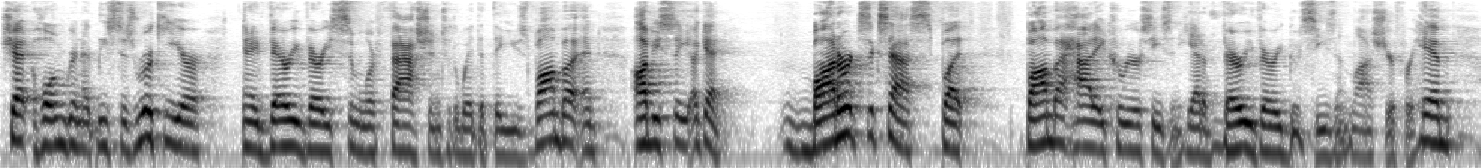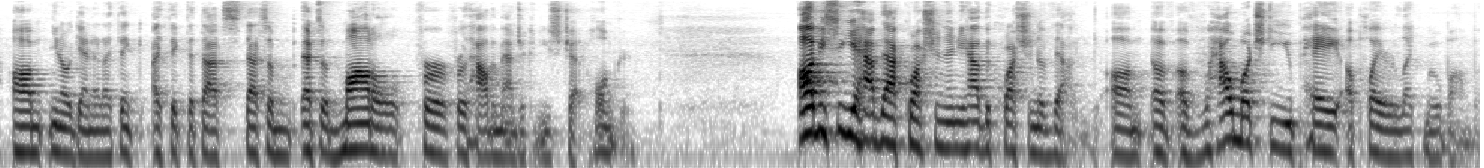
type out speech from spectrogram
Chet Holmgren at least his rookie year in a very very similar fashion to the way that they used Bamba. And obviously, again, moderate success, but Bamba had a career season. He had a very very good season last year for him. Um, you know, again, and I think I think that that's that's a that's a model for for how the Magic could use Chet Holmgren. Obviously, you have that question, and you have the question of value um, of of how much do you pay a player like Mo Bamba,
